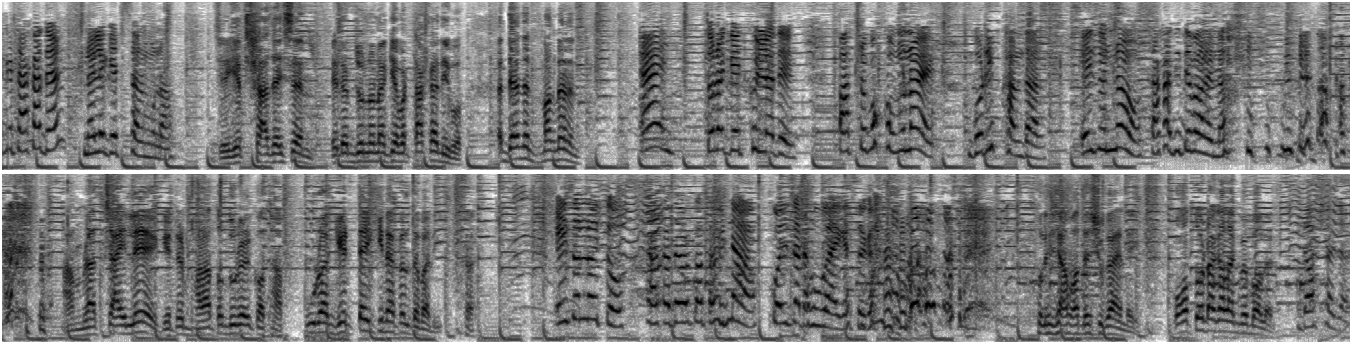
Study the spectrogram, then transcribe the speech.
আগে টাকা দেন নাহলে গেট ছাড়বো না। যে গেট সাজাইছেন এটার জন্য নাকি আবার টাকা দিব? দেন দেন মাগনা দেন। এই তোরা গেট খুললা দে। পাত্রপক্ষ মনে হয় গরিব খানদান এই জন্য টাকা দিতে পারে না। আমরা চাইলে গেটের ভাড়া তো দূরের কথা পুরা গেটটাই কিনা ফেলতে পারি। এই জন্যই তো টাকা দেওয়ার কথা হই না কলজাটা হুবায় গেছে গা। বলি আমাদের শুকায় নেই। কত টাকা লাগবে বলেন? দশ হাজার।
